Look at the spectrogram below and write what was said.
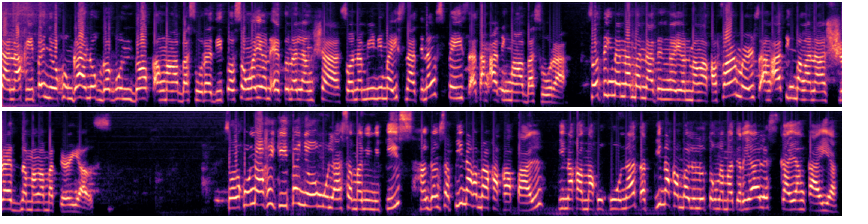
Kanina, nakita nyo kung gaano gabundok ang mga basura dito. So ngayon, eto na lang siya. So na-minimize natin ang space at ang ating mga basura. So tingnan naman natin ngayon mga ka-farmers ang ating mga na-shred na mga materials. So kung nakikita nyo mula sa maninipis hanggang sa pinakamakakapal, pinakamakukunat at pinakamalulutong na materyales kayang-kaya.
